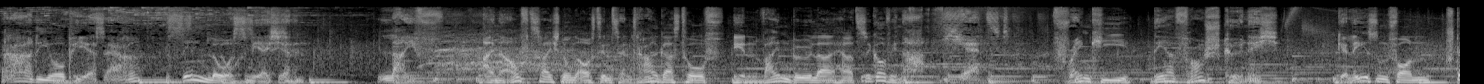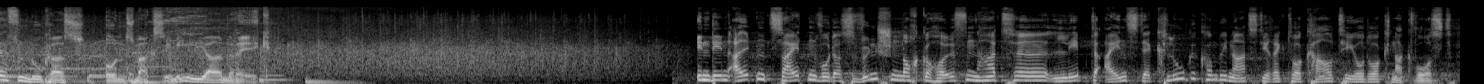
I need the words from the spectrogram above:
Radio PSR Sinnlos Märchen. Live. Eine Aufzeichnung aus dem Zentralgasthof in Weinböhler, Herzegowina. Jetzt. Frankie, der Froschkönig. Gelesen von Steffen Lukas und Maximilian Reg. In den alten Zeiten, wo das Wünschen noch geholfen hatte, lebte einst der kluge Kombinatsdirektor Karl Theodor Knackwurst.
